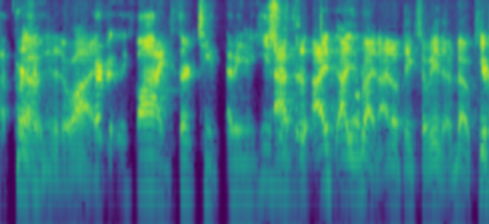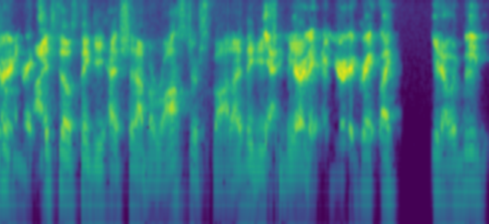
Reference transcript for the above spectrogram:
a perfect, no, neither do I. perfectly fine 13th. I mean, he's Absolutely, I, I, right. I don't think so either. No, keep him. I still think he has, should have a roster spot. I think he yeah, should be. You're, a, you're in a great like you know would we.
